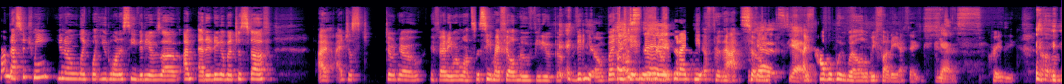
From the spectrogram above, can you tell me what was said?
Or message me, you know, like what you'd want to see videos of. I'm editing a bunch of stuff. I, I just don't know if anyone wants to see my failed move video, video but you gave me a really good idea for that. So yes, yes. I probably will. It'll be funny, I think. Yes. Crazy. Um,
